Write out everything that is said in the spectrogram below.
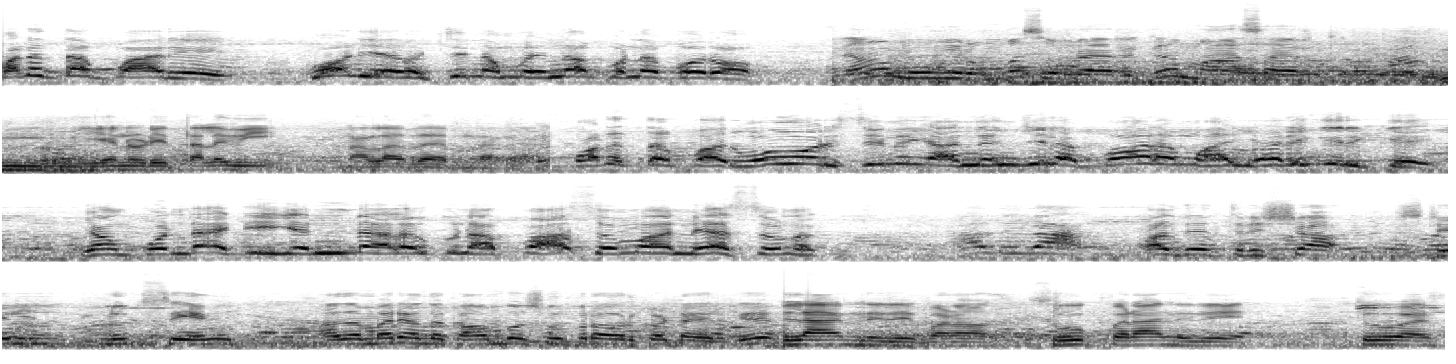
படத்தை பாரு. கோடியை வச்சு நம்ம என்ன பண்ண போகிறோம் இதான் மூவி ரொம்ப சூப்பராக இருக்குது மாசாக இருக்குது என்னுடைய தலைவி நல்லா தான் இருந்தாங்க. படத்தை பாரு ஒவ்வொரு சீனும் என் நெஞ்சில பாரமா இறங்கி இருக்கு என் பொண்டாட்டி எந்த அளவுக்கு நான் பாசமா நேசணும். அதுதான். அது த்ரிஷா ஸ்டில் லுக்ஸ் யங். அந்த மாதிரி அந்த காம்போ சூப்பராக ஒர்க் அவுட் ஆயிருக்கு. நல்லா இருந்தது படம். சூப்பராக இருந்தது. டூ ஹவர்ஸ்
